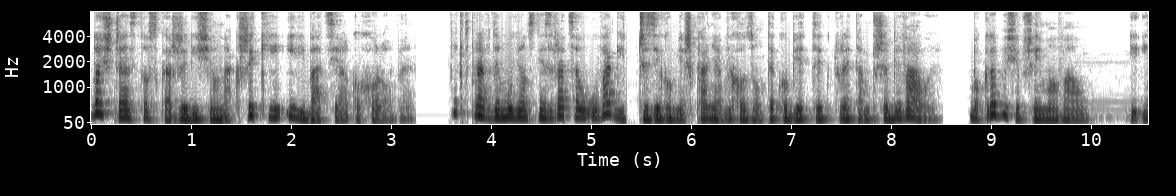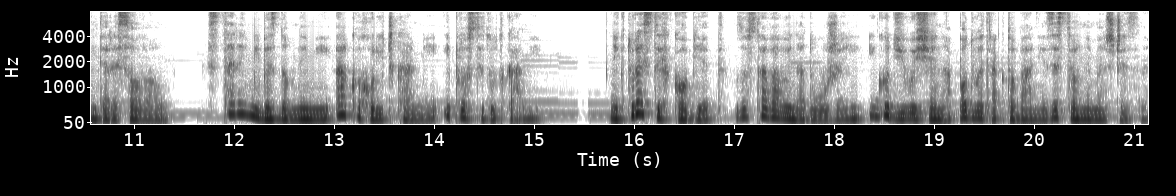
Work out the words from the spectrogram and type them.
Dość często skarżyli się na krzyki i libacje alkoholowe. Nikt prawdę mówiąc nie zwracał uwagi, czy z jego mieszkania wychodzą te kobiety, które tam przebywały, bo kto by się przejmował i interesował starymi bezdomnymi alkoholiczkami i prostytutkami. Niektóre z tych kobiet zostawały na dłużej i godziły się na podłe traktowanie ze strony mężczyzny.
